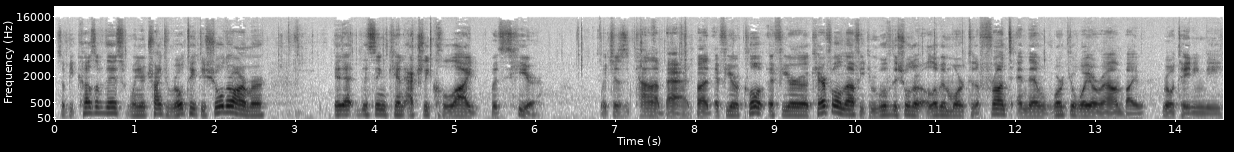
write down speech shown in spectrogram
So because of this when you're trying to rotate the shoulder armor it, this thing can actually collide with here which is kind of bad. But if you're close, if you're careful enough, you can move the shoulder a little bit more to the front and then work your way around by rotating the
